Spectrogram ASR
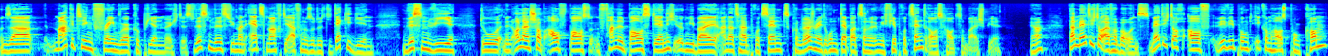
unser Marketing-Framework kopieren möchtest, wissen willst, wie man Ads macht, die einfach nur so durch die Decke gehen, wissen, wie du einen Online-Shop aufbaust und einen Funnel baust, der nicht irgendwie bei anderthalb Prozent Conversion Rate rumdeppert, sondern irgendwie vier Prozent raushaut zum Beispiel. Ja, dann melde dich doch einfach bei uns. Melde dich doch auf www.ecomhouse.com.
